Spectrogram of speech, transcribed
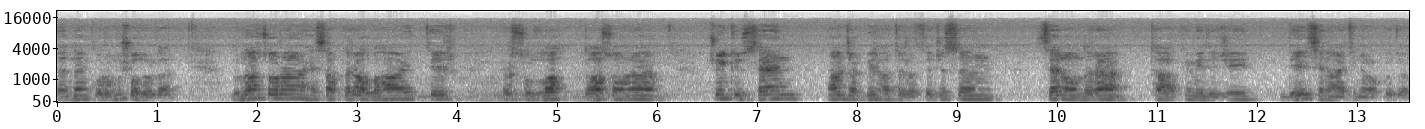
benden korumuş olurlar. Bundan sonra hesapları Allah'a aittir. Resulullah daha sonra çünkü sen ancak bir hatırlatıcısın. Sen onlara tahakküm edici değilsin ayetini okudu.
